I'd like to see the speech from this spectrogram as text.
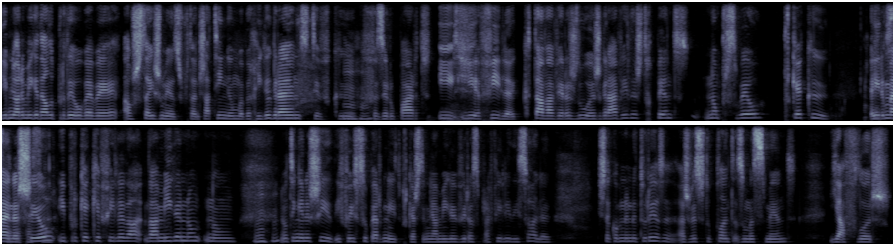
E a melhor amiga dela perdeu o bebê aos 6 meses, portanto já tinha uma barriga grande, teve que uhum. fazer o parto. E, e, a filha, que estava a ver as duas grávidas, de repente não percebeu porque é que a é irmã nasceu e porque é que a filha da, da amiga não, não, uhum. não tinha nascido. E foi super bonito, porque esta minha amiga virou-se para a filha e disse: Olha, isto é como na natureza. Às vezes tu plantas uma semente e há flores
